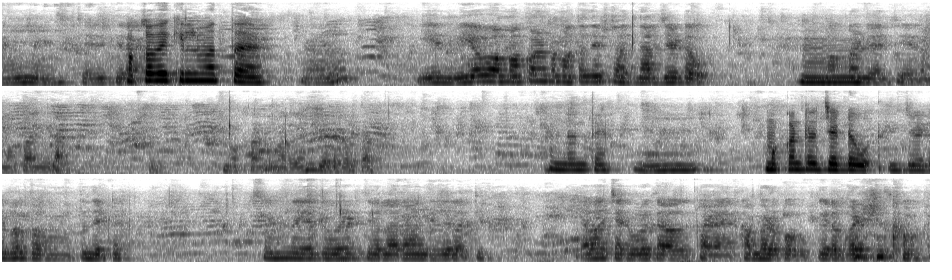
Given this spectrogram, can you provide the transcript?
ಹ್ಞೂ ತೆಲಿತಿರ ಮಕ್ಕೋಬೇಕಿಲ್ಲ ಮತ್ತು? ಏನು ಯವ್ವ ಮಕ್ಕೊಂಡ್ರೆ ಮತ್ತೊಂದಿಷ್ಟು ಹದಿನಾರು ಜಡ್ಡವು. ಮಕ್ಕೊಂಡ್ವಿ ಅಂತ ಹೇಳಿದ್ರೆ ಮಕ್ಕಂಗಿಲ್ಲ ಮಕ್ಕೊಂಡು ಮಗನ ಜಡ್ ಬರ್ತಾವೆ ಹಂಗಂತೆ ಮಕ್ಕೊಂಡ್ರೆ ಜಡ್ಡವು ಜಡ್ ಬರ್ತಾವೆ ಮತ್ತೊಂದಿಟ್ಟು ಸುಮ್ಮನೆ ಎದ್ದು ಓಡಾಡ್ತೀವಲ್ಲ ಆರಾಮ್ ಇದಿರತ್ತಿ ಯಾವಾಗ ಚಕ್ರ ಬರುತ್ತೆ ಅವಾಗ ಕಂಬ ಹಿಡ್ಕೋಬೇಕು ಇಲ್ಲ ಬಳಿ ಹಿಡ್ಕೋಬೇಕ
